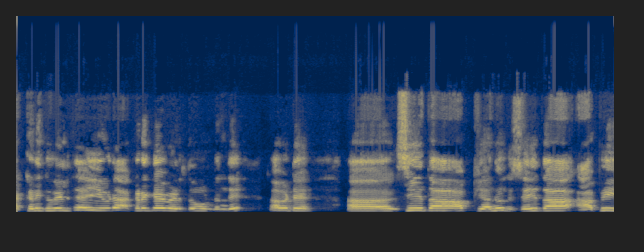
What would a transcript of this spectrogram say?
ఎక్కడికి వెళితే ఈవిడ అక్కడికే వెళుతూ ఉంటుంది. కాబట్టి ఆ సీత అప్యను సీత అపి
